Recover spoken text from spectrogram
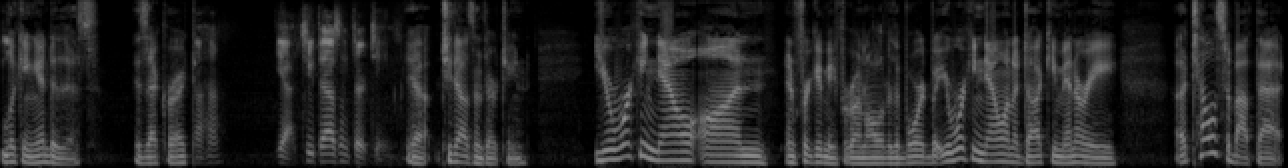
looking into this. Is that correct? Uh huh. Yeah, 2013. Yeah, 2013. You're working now on, and forgive me for going all over the board, but you're working now on a documentary. Uh, tell us about that.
